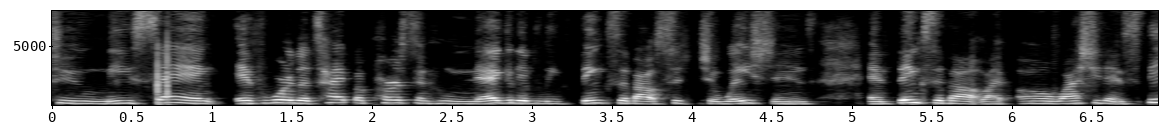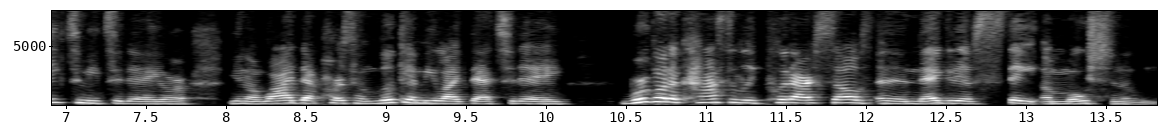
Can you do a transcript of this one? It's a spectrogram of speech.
to me saying if we're the type of person who negatively thinks about situations and thinks about like, oh, why she didn't speak to me today or, you know, why that person look at me like that today, we're going to constantly put ourselves in a negative state emotionally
